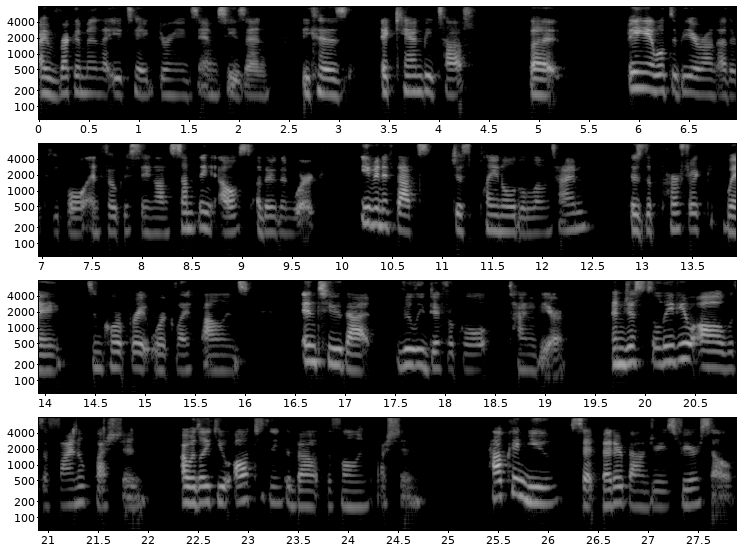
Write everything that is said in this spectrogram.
I recommend that you take during exam season because it can be tough, but being able to be around other people and focusing on something else other than work, even if that's just plain old alone time, is the perfect way to incorporate work life balance into that really difficult time of year. And just to leave you all with a final question, I would like you all to think about the following question how can you set better boundaries for yourself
